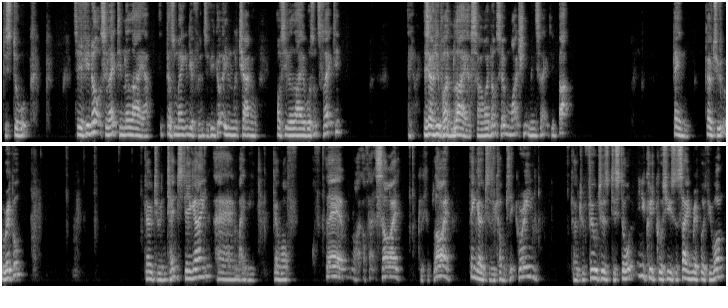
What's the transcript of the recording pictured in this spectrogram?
distort. So if you're not selecting the layer, it doesn't make a difference. If you've got even the channel, obviously the layer wasn't selected. Anyway, there's only one layer, so I'm not certain why it shouldn't have been selected. But then go to ripple, go to intensity again, and maybe go off, off there, right off that side, click apply, then go to the composite green, go to filters, distort, and you could of course use the same ripple if you want,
